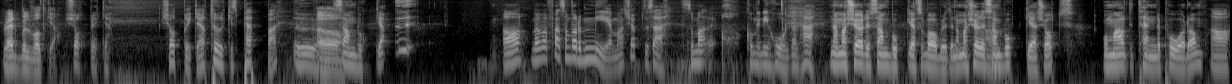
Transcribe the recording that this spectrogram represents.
Red Bull Vodka. Shotbricka. Shotbricka, turkisk peppar. Uh, Ja. Sambuca. Ja, men vad fasen var det mer man köpte så här? Så man, åh, kommer ni ihåg den här? När man körde sambuca, efter bara avbryter, när man körde Ja. sambuca-shots och man alltid tände på dem. Ja,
